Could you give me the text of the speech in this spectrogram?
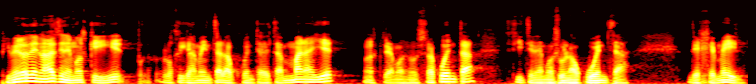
Primero de nada tenemos que ir, pues, lógicamente, a la cuenta de Tag Manager. Nos creamos nuestra cuenta. Si tenemos una cuenta de Gmail,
